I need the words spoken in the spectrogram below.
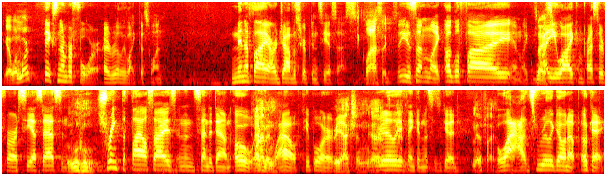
You got one more? Fix number four. I really like this one. Minify our JavaScript and CSS. Classic. So use something like Uglify and like Nice. YUI compressor for our CSS and Ooh. shrink the file size and then send it down. Oh, every- wow. People are Reaction. Yeah, really thinking this is good. Minify. Wow, it's really going up. Okay.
